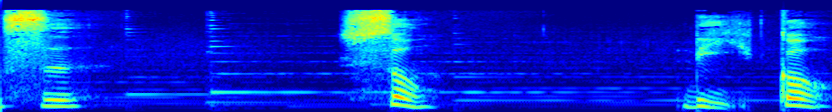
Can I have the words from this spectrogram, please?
思，宋·李觏。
